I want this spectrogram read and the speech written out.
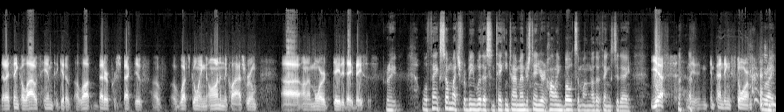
that I think allows him to get a, a lot better perspective of, of what's going on in the classroom uh, on a more day to day basis. Great. Well, thanks so much for being with us and taking time. I understand you're hauling boats, among other things, today. Yes, the impending storm. right.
